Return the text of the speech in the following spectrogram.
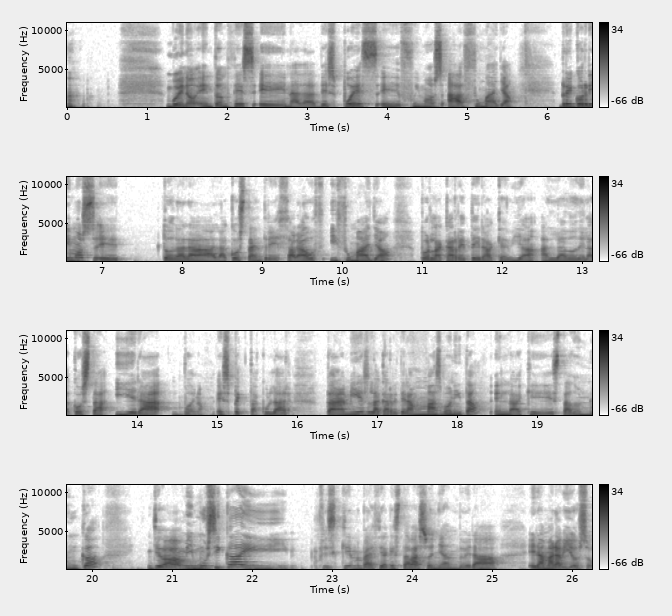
bueno, entonces eh, nada, después eh, fuimos a Zumaya. Recorrimos eh, toda la, la, costa entre Zarauz y Zumaya por la carretera que había al lado de la costa y era, bueno, espectacular. Para mí es la carretera más bonita en la que he estado nunca llevaba mi música y es que me parecía que estaba soñando, era, era maravilloso.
